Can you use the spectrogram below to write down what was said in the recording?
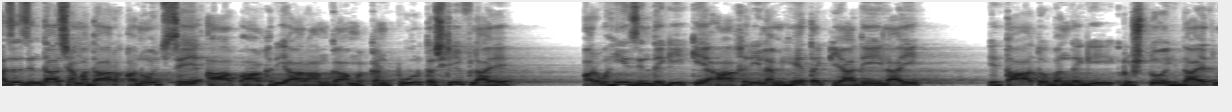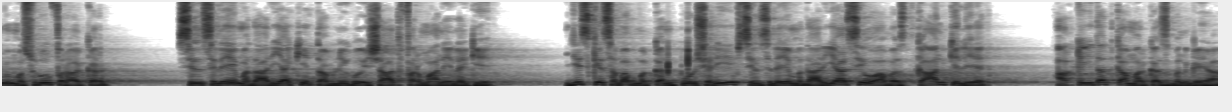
حضرت زندہ شاہ مدار قنوج سے آپ آخری آرام گاہ مکن پور تشریف لائے اور وہیں زندگی کے آخری لمحے تک یاد الہی، اطاعت و بندگی رشت و ہدایت میں مصروف رہ کر سلسلے مداریہ کی تبلیغ و اشاعت فرمانے لگے۔ جس کے سبب مکن پور شریف سلسلے مداریہ سے وابستگان کے لیے عقیدت کا مرکز بن گیا۔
